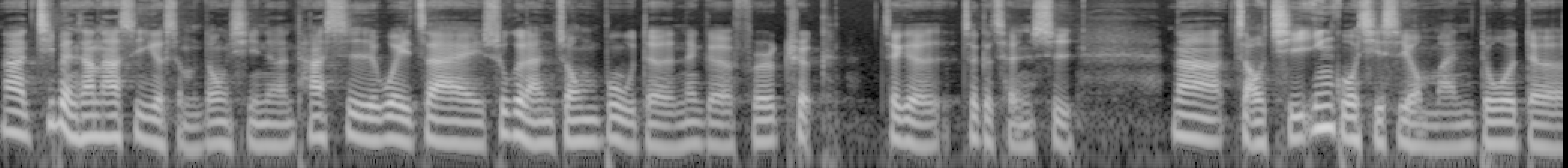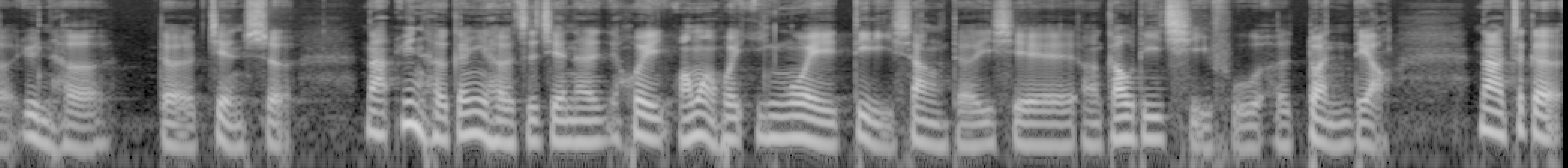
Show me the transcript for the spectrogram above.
那基本上它是一个什么东西呢？它是位在苏格兰中部的那个 Falkirk 这个这个城市。那早期英国其实有蛮多的运河的建设，那运河跟运河之间呢，会往往会因为地理上的一些呃高低起伏而断掉。那这个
